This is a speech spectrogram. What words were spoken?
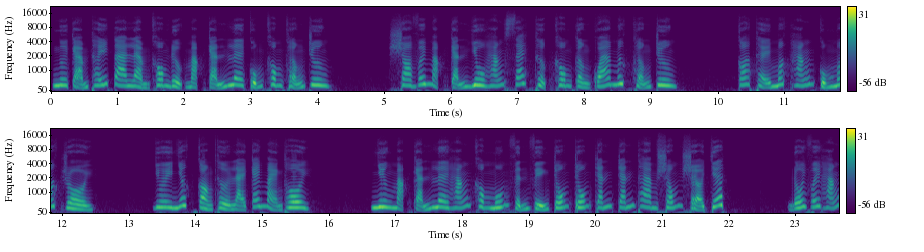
Ngươi cảm thấy ta làm không được mặt cảnh lê cũng không khẩn trương. So với mặt cảnh du hắn xác thực không cần quá mức khẩn trương. Có thể mất hắn cũng mất rồi. Duy nhất còn thừa lại cái mạng thôi. Nhưng mặt cảnh lê hắn không muốn vĩnh viễn trốn trốn tránh tránh tham sống sợ chết. Đối với hắn,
